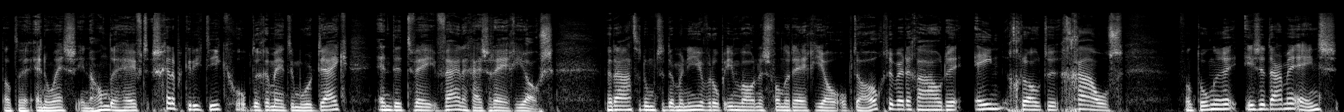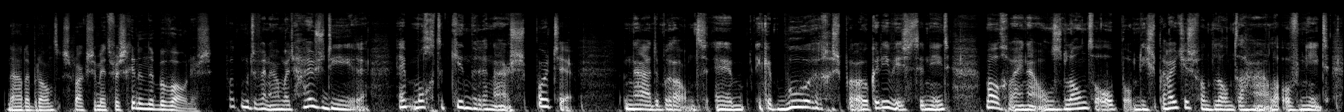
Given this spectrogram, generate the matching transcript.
dat de NOS in handen heeft scherp kritiek op de gemeente Moerdijk en de twee veiligheidsregio's. De raad noemt de manier waarop inwoners van de regio op de hoogte werden gehouden één grote chaos. Van Tongeren is het daarmee eens. Na de brand sprak ze met verschillende bewoners. Wat moeten we nou met huisdieren? He, mochten kinderen naar sporten? na de brand. Eh, ik heb boeren gesproken, die wisten niet... mogen wij naar ons land op om die spruitjes van het land te halen of niet?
